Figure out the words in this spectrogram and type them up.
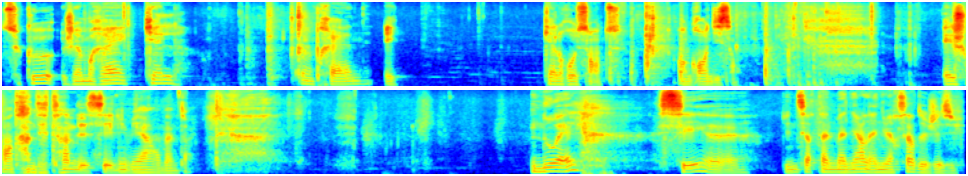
ce que j'aimerais qu'elle comprenne et qu'elle ressente en grandissant. Et je suis en train d'éteindre ces lumières en même temps. Noël, c'est euh, d'une certaine manière l'anniversaire de Jésus.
